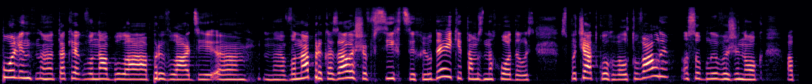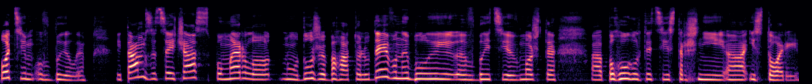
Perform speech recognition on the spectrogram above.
Полін, е, так як вона була при владі, е, вона приказала, щоб всіх цих людей, які там знаходились, спочатку гвалтували, особливо жінок, а потім вбили. І там за цей час померло ну, дуже багато людей. Вони були е, вбиті. Ви можете погуглити ці страшні історії.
